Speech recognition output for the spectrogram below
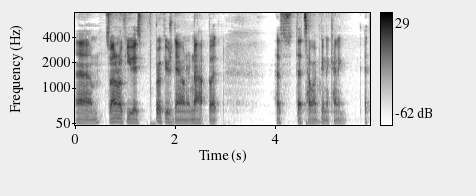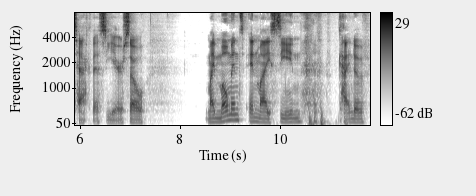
Um, so I don't know if you guys broke yours down or not, but that's that's how I'm gonna kind of attack this year. So my moment and my scene kind of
